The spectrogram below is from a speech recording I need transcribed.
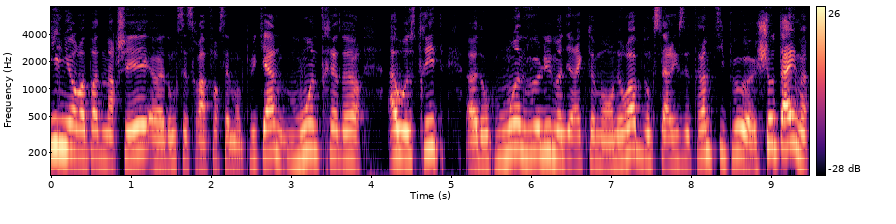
Il n'y aura pas de marché, euh, donc ce sera forcément plus calme, moins de traders à Wall Street, euh, donc moins de volume indirectement en Europe, donc ça risque d'être un petit peu euh, showtime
